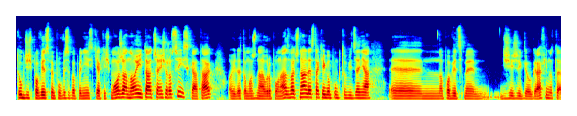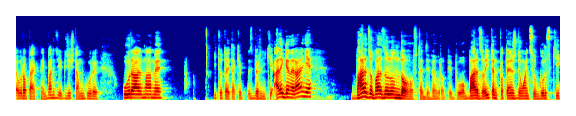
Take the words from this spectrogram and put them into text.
Tu gdzieś powiedzmy Półwysep Apeniński, jakieś morza, no i ta część rosyjska, tak? O ile to można Europą nazwać, no ale z takiego punktu widzenia, no powiedzmy dzisiejszej geografii, no to Europa jak najbardziej, gdzieś tam góry Ural mamy i tutaj takie zbiorniki, ale generalnie bardzo, bardzo lądowo wtedy w Europie było, bardzo i ten potężny łańcuch górski,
